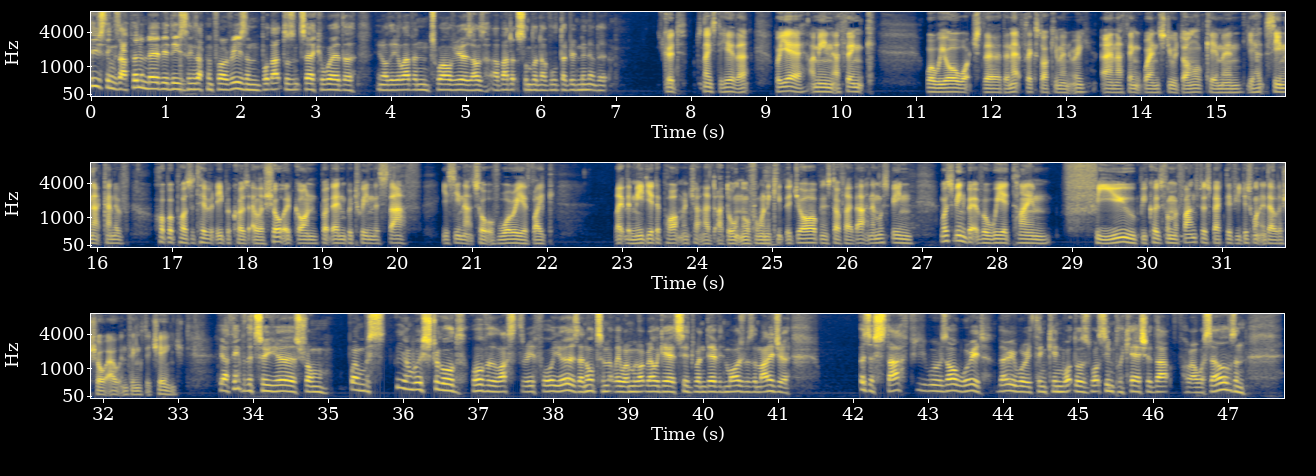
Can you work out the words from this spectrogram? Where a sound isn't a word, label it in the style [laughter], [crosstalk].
these things happen, and maybe these things happen for a reason. But that doesn't take away the, you know, the 11, 12 years I was, I've had at Sunderland. I've loved every minute of it. Good. It's nice to hear that. But yeah, I mean, I think well, we all watched the the Netflix documentary, and I think when Stuart Donald came in, you had seen that kind of hub of positivity because Ellis Short had gone, but then between the staff, you seen that sort of worry of like, like the media department chatting, I, I don't know if I want to keep the job and stuff like that, and it must have been must have been a bit of a weird time for you because from a fan's perspective, you just wanted Ellis Short out and things to change. Yeah, I think for the two years from when we you know, we struggled over the last three or four years, and ultimately when we got relegated, when David Moyes was the manager, as a staff, we was all worried, very worried, thinking what does what's the implication of that for ourselves and.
